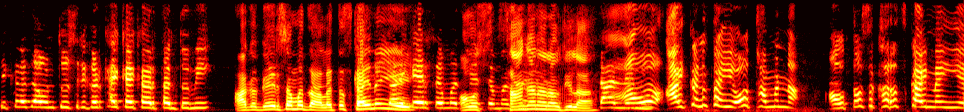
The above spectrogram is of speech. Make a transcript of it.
तिकडे जाऊन दुसरीकडे काय काय करता तुम्ही? अगं गैरसमज झालाय. तस काय काय नाहीये गैरसमज अहो गैरसमज सांगा ना राव तिला. चालले. अहो मी. ऐका ना ताई. ओ थांब ना. अहो तसं खरंच काही नाहीये.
